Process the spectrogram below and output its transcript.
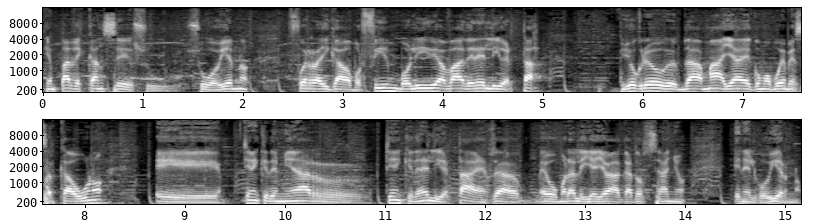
que en paz descanse su, su gobierno, fue radicado. Por fin Bolivia va a tener libertad. Yo creo que da más allá de cómo puede pensar cada uno. Eh, tienen que terminar, tienen que tener libertad. O sea, Evo Morales ya lleva 14 años en el gobierno.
